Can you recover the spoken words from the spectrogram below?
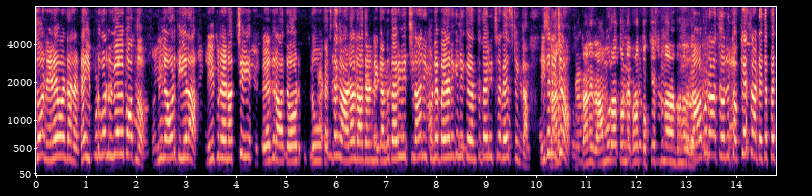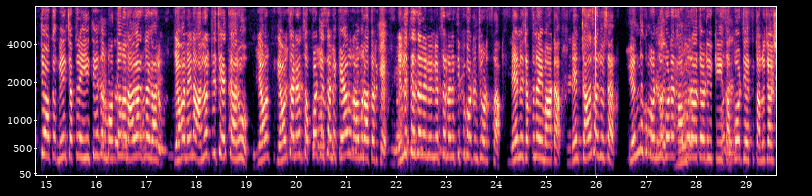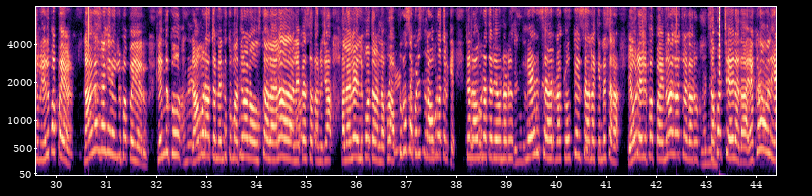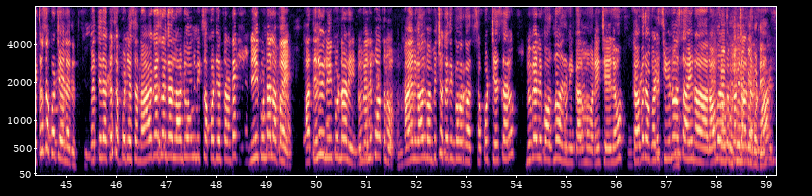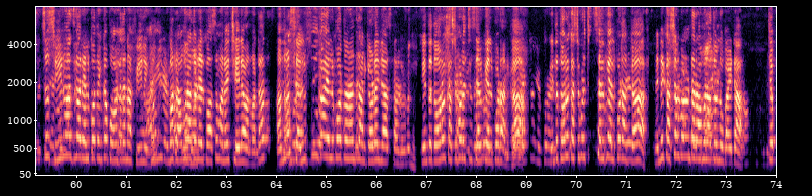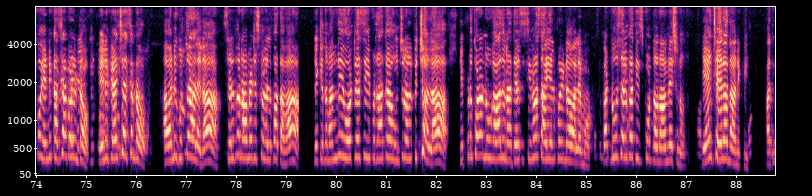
So నేనేమంటానంటే ఇప్పుడు కూడా నువ్వు వెళ్ళిపోతున్నావు నేను ఎవరు తీయలా? నీకు నేను వచ్చి లేదు రాతోడు నువ్వు ఖచ్చితంగా ఆడాలి రాతోడు నీకు ఎంత ధైర్యం ఇచ్చినా నీకుండే భయానికి నీకు ఎంత ధైర్యం ఇచ్చినా వేస్ట్ ఇంకా. ఇది నిజం. కానీ రాము రాతో ఎక్కడో తొక్కేస్తున్నారు అంటున్నారు కదా. రాము రాతోని తొక్కేసినట్టయితే ప్రతి ఒక్క మీరు చెప్తున్న ఈ సీజన్ మొత్తంలో నాగార్జున గారు ఎవరైనా అలర్ట్ చేశారు? ఎవరు ఎవరి సైడ్ అయినా సపోర్ట్ చేశారంటే కేవలం రాము రాతోడికే. ఎన్ని సీజన్లు ఎన్ని ఎపిసోడ్లు తిప్పికోవటం చూడొస్తా నేను చెప్తున్నా ఈ మాట. నేను చాలా సార్లు చూసాను ఎందుకు మొన్న కూడా రాము రాతోడికి సపోర్ట్ చేసి తను జంక్షన్ ఎరిపప్పయ్యాడు. నాగార్జున గారు ఎరిపప్పయ్యారు. ఎందుకు? రాము రాతోడిని ఎందుకు మధ్యలో వస్తే అలా ఎలా లేపేస్తా తనుజ అలా ఎలా వెళ్ళిపోతారు అన్నప్పుడు అప్పుడు కూడా సపోర్ట్ ఇస్తారు రాము రాతోడికి కానీ రాము రాతోడు ఏమన్నాడు? లేదు సార్ నాకు ఓకే సార్ నాకు కింద సార్. ఎవరు ఎరిపప్ప? నాగార్జున గారు సపోర్ట్ చేయలేదా? ఎక్కడ ఎక్కడ సపోర్ట్ చేయలేదు? ప్రతి దగ్గర సపోర్ట్ చేస్తారు. నాగార్జున గారు లాంటి వాళ్ళు మీకు సపోర్ట్ చేస్తారంటే నీకుండాలి అబ్బాయి. ఆ తెలివి నీకుండాలి నువ్వు వెళ్ళిపోతున్నావు. ఆయన కాదు పంపించట్లేదు ఇంకొకరు కాదు. సపోర్ట్ చేశారు. నువ్వు వెళ్ళిపోతున్నావు. అది నీ కర్మ మనం చేయలేము. కాకపోతే ఒకటి శ్రీనివాస్ ఆయన రామరాజు సో శ్రీనివాస్ గారు వెళ్ళిపోతే ఇంకా బాగుంటది నా ఫీలింగ్ బట్ రామరాజు వెళ్ళిపోతాం అనేది చేయలేము అనమాట అందులో సెల్ఫ్గా వెళ్ళిపోతున్నాడంటే దానికి ఎవడేం చేస్తాడు? ఇంత దూరం కష్టపడి వచ్చి సెల్ఫ్ వెళ్ళిపోవడానికా? ఇంత దూరం కష్టపడి వచ్చి సెల్ఫ్ వెళ్ళిపోవడానికా? ఎన్ని కష్టాలు పడి ఉంటావు రామరాజు నువ్వు బయట? చెప్పు ఎన్ని కష్టాలు పడి ఉంటావు? ఎన్ని ఫేస్ చేస్తుంటావు? అవన్నీ గుర్తు రాలేదా? సెల్ఫ్ నామినేట్ చేసుకుని వెళ్ళిపోతావా? నీకు ఇంతమంది ఓట్లేసి ఇప్పుడు దాకా ఉంచిన వాళ్ళు పిచ్చోళ్ళా? ఇప్పుడు కూడా నువ్వు కాదు నాకు తెలిసి సినిమా సాయి వెళ్ళిపోయి వాళ్ళేమో బట్ నువ్వు సెల్ఫ్గా తీసుకుంటావు నామినేషన్. ఏం చేయలేదు దానికి. అది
